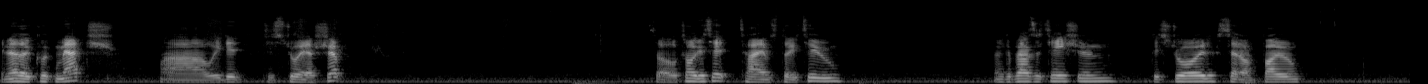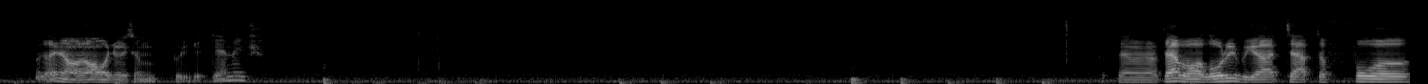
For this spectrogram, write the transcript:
Another quick match. Uh, we did destroy a ship. So target hit times 32. Incapacitation, destroyed, set on fire. But you know, in all, we're doing some pretty good damage. Uh, that were all loaded. We got up to four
